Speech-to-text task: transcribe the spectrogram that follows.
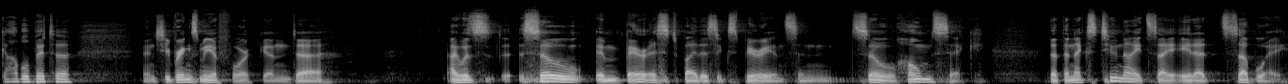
Gabel bitte. And she brings me a fork. And uh, I was so embarrassed by this experience and so homesick that the next two nights I ate at Subway.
